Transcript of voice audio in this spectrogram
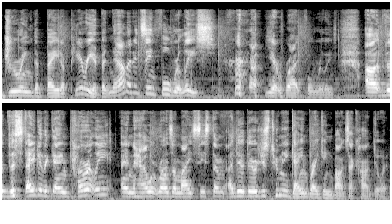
during the beta period, but now that it's in full release, yeah, right, full release. Uh, the, the state of the game currently and how it runs on my system, uh, there, there are just too many game-breaking bugs. I can't do it.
